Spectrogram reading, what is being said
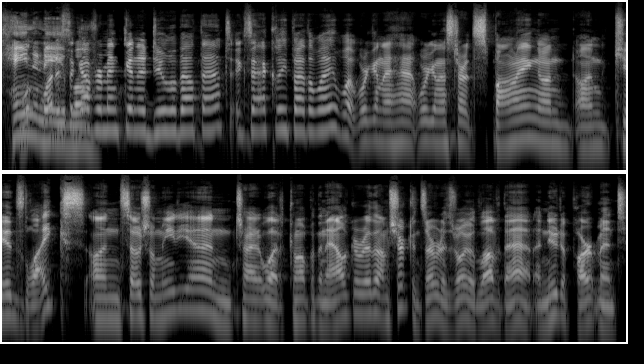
Cain and what Abel. is the government going to do about that exactly? By the way, what we're going to have, we're going to start spying on on kids' likes on social media and try to what come up with an algorithm. I'm sure conservatives really would love that. A new department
